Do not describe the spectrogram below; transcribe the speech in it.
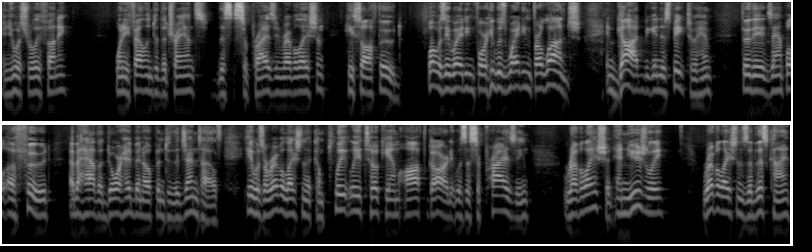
And you know what's really funny? When he fell into the trance, this surprising revelation, he saw food. What was he waiting for? He was waiting for lunch. And God began to speak to him through the example of food about how the door had been opened to the Gentiles. It was a revelation that completely took him off guard. It was a surprising revelation. And usually, revelations of this kind,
